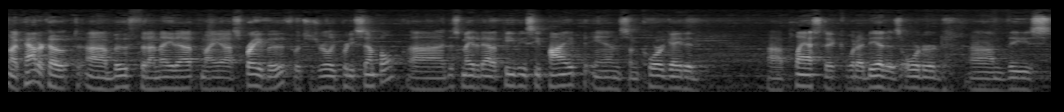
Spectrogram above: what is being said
my powder coat uh, booth that I made up, my uh, spray booth, which is really pretty simple. Uh, I just made it out of PVC pipe and some corrugated uh, plastic. What I did is ordered um, these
